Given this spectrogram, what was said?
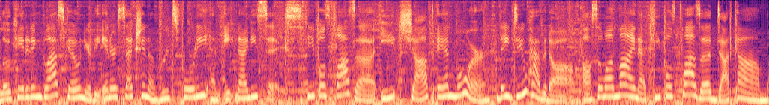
located in Glasgow near the intersection of Routes 40 and 896. People's Plaza, eat, shop, and more. They do have it all. Also online at peoplesplaza.com.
